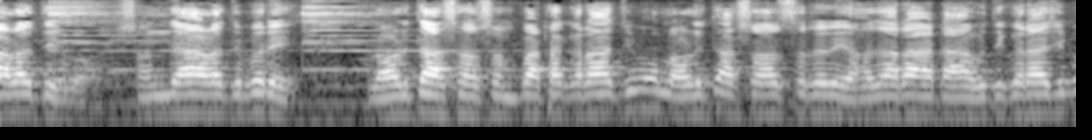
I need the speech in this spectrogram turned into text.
ଆଳତୀ ହେବ। ସନ୍ଧ୍ୟା ଆଳତୀ ପରେ ଲଳିତା ସହସ୍ର ପାଠ କରାଯିବ ଲଳିତା ସହସ୍ରରେ ହଜାର ଆଠ ଆହୁତି କରାଯିବ।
